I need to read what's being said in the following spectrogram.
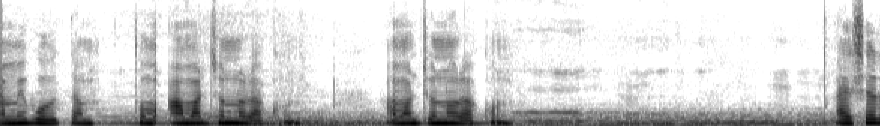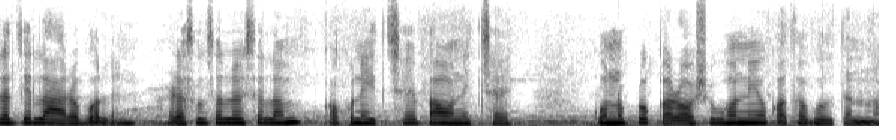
আমি বলতাম, তোম, আমার জন্য রাখুন, আমার জন্য রাখুন। আয়সা রাজিয়াল্লাহ আরও বলেন, রাসুল সাল্লাহ সাল্লাম কখনো ইচ্ছায় বা অনিচ্ছায় কোনো প্রকার অশুভনীয় কথা বলতেন না।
